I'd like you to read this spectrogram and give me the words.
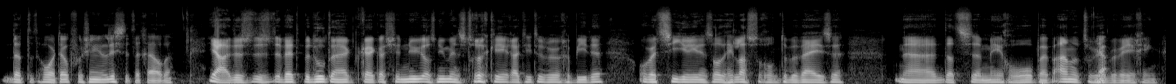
dat het hoort ook voor journalisten te gelden? Ja, dus, dus de wet bedoelt eigenlijk, kijk, als, je nu, als nu mensen terugkeren uit die terreurgebieden of uit Syrië, dan is het heel lastig om te bewijzen uh, dat ze meegeholpen hebben aan de terreurbeweging. Ja.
